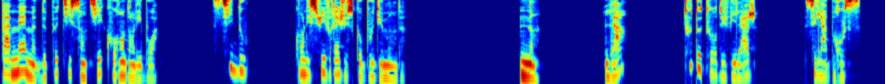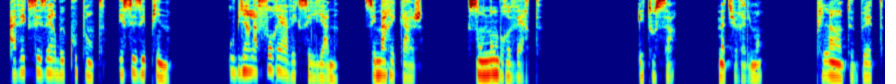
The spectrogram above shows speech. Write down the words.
Pas même de petits sentiers courant dans les bois. Si doux qu'on les suivrait jusqu'au bout du monde. Non. Là, tout autour du village, c'est la brousse, avec ses herbes coupantes et ses épines, ou bien la forêt avec ses lianes, ses marécages, son ombre verte. Et tout ça, naturellement, plein de bêtes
